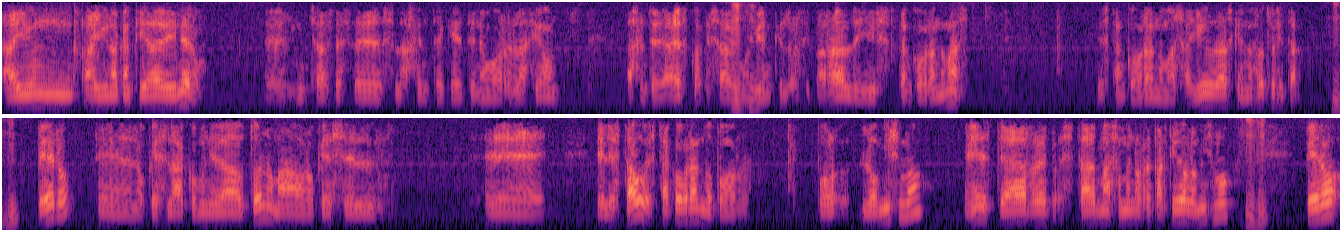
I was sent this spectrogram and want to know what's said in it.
Hay, un, hay una cantidad de dinero. Eh, muchas veces la gente que tenemos relación, la gente de AESCO, que sabe muy bien que los Ciparral están cobrando más. Están cobrando más ayudas que nosotros y tal. Pero eh, lo que es la comunidad autónoma o lo que es el, eh, el Estado está cobrando por, por lo mismo, ¿eh? está, está más o menos repartido lo mismo, pero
